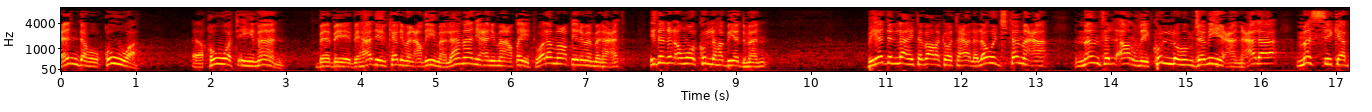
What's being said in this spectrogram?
عنده قوة قوة إيمان بهذه الكلمة العظيمة لا مانع لما أعطيت ولا معطي لما منعت إذا الأمور كلها بيد من؟ بيد الله تبارك وتعالى. لو اجتمع من في الأرض كلهم جميعا على مسك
